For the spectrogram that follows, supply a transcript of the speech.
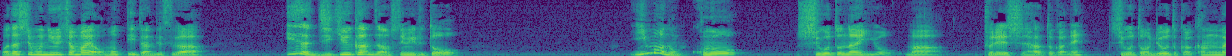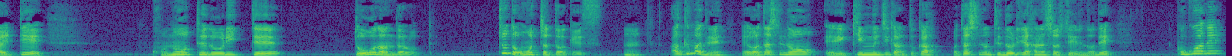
私も入社前は思っていたんですがいざ時給換算をしてみると今のこの仕事内容まあプレッシャーとかね仕事の量とか考えてこの手取りってどうなんだろうってちょっと思っちゃったわけです。うん。あくまでね、私の勤務時間とか、私の手取りで話をしているので、ここはね、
